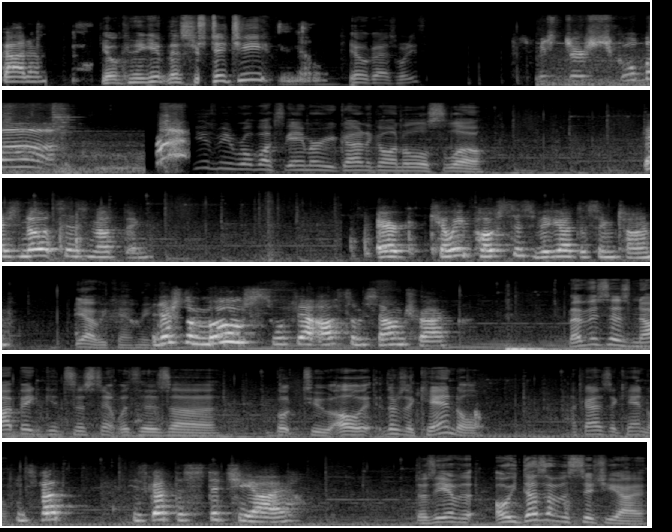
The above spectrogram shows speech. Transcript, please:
Got him. Yo, can we get Mr. Stitchy? No. Yo, guys, what do you Mr. Scuba! Excuse me, Roblox Gamer, you're kind of going a little slow. There's no, it says nothing. Eric, can we post this video at the same time? Yeah, we can. We can. There's the moose with that awesome soundtrack. Memphis has not been consistent with his uh book two. Oh, there's a candle. That guy has a candle. He's got, he's got the Stitchy eye, Does he have the? Oh, he does have a stitchy eye.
